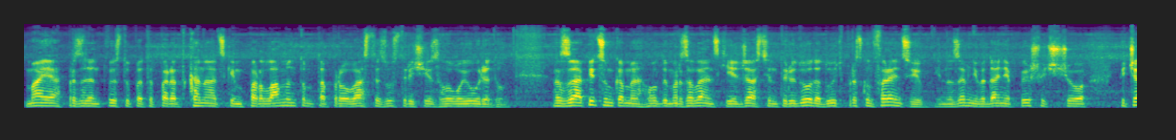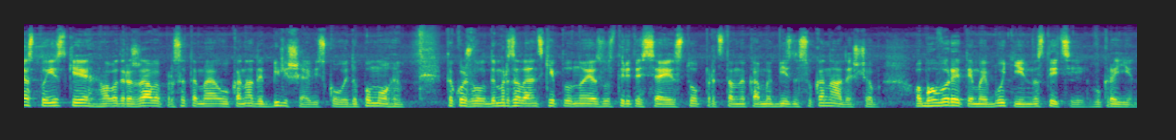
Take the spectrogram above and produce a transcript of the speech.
Має президент виступити перед канадським парламентом та провести зустрічі з головою уряду. За підсумками Володимир Зеленський і Джастін Трюдо дадуть прес-конференцію. Іноземні видання пишуть, що під час поїздки глава держави проситиме у Канади більше військової допомоги. Також Володимир Зеленський планує зустрітися із топ-представниками бізнесу Канади, щоб обговорити майбутні інвестиції в Україну.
